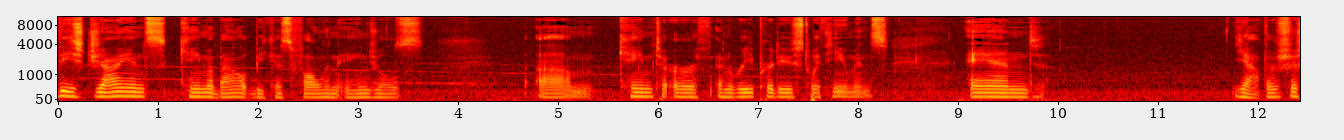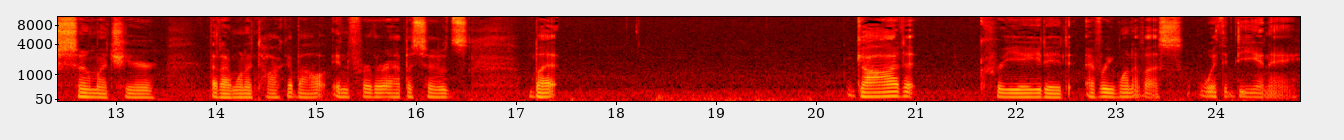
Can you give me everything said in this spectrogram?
these giants came about because fallen angels um, came to Earth and reproduced with humans. And yeah, there's just so much here that I want to talk about in further episodes. But God created every one of us with DNA.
